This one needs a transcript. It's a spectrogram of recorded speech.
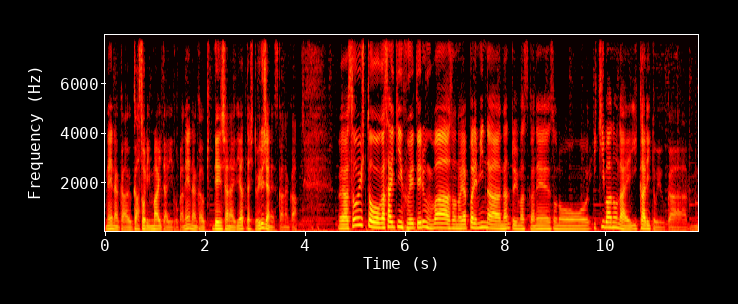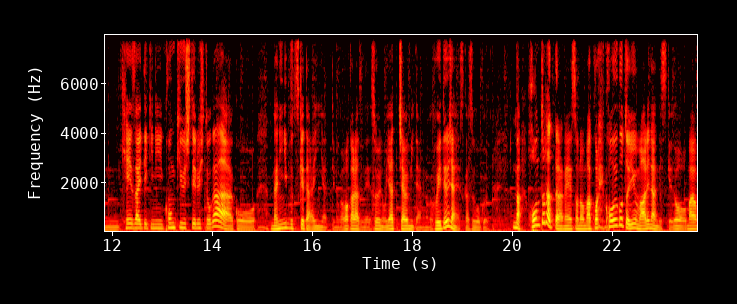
ね、なんかガソリン撒いたりとかね、なんか電車内でやった人いるじゃないですか、なんか。そういう人が最近増えてるんはそのやっぱりみんな何と言いますかねその行き場のない怒りというか、うん、経済的に困窮してる人がこう何にぶつけたらいいんやっていうのが分からずねそういうのをやっちゃうみたいなのが増えてるじゃないですかすごく。まあ本当だったらねそのまあこれこういうこと言うもあれなんですけどまあ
